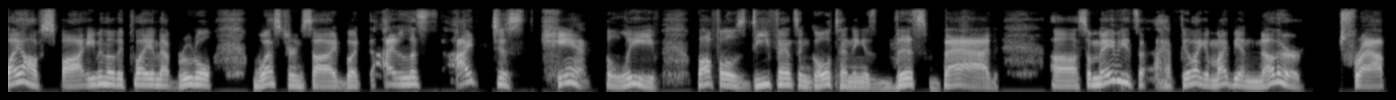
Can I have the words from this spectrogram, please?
playoff spot, even though they play in that brutal Western side. But I I just can't believe Buffalo's defense and goaltending is this bad. Uh, so maybe it's. I feel like it might be another trap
